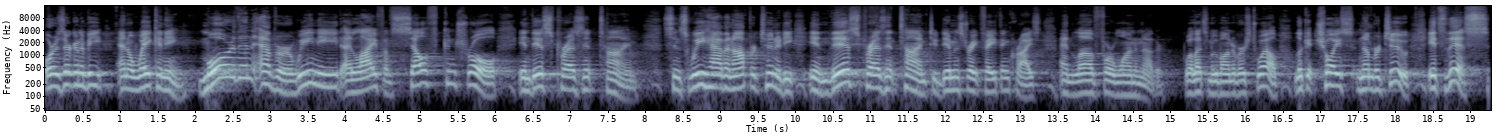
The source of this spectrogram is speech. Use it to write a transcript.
or is there going to be an awakening? More than ever, we need a life of self control in this present time. Since we have an opportunity in this present time to demonstrate faith in Christ and love for one another. Well, let's move on to verse 12. Look at choice number two. It's this,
